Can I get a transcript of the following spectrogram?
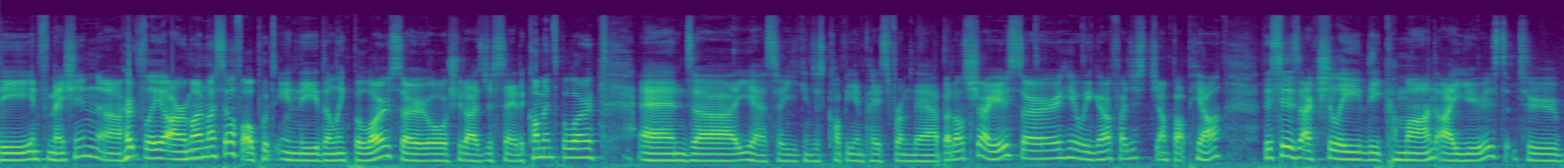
The information, hopefully, I remind myself. I'll put in the the link below. So, or should I just say the comments below, and uh, yeah, so you can just copy and paste from there. But I'll show you. So here we go. If I just jump up here, this is actually the command I used to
